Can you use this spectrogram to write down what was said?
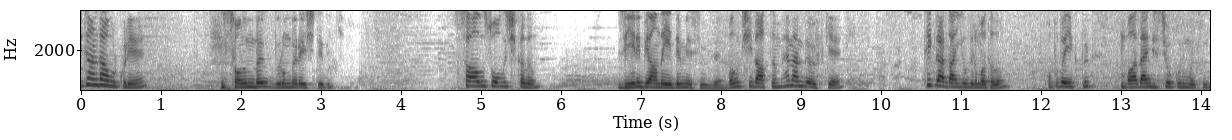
Bir tane daha vur kuleye. Sonunda durumları eşitledik. Sağlı sollu çıkalım. Zehri bir anda yedirmesin bize. Balıkçıyı da attım. Hemen bir öfke. Tekrardan yıldırım atalım. Topu da yıktık. Madencisi çok vurmasın.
